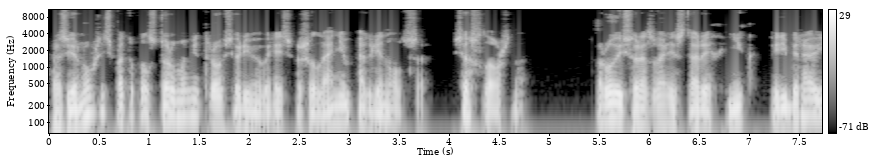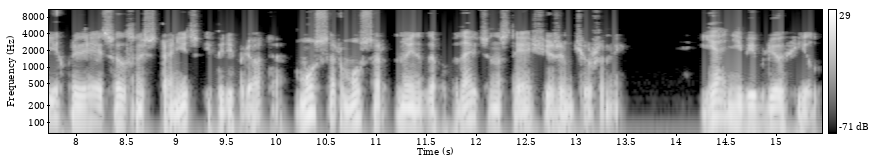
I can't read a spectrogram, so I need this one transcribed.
Развернувшись, потопал в сторону метро, все время борясь с желанием оглянулся. Все сложно. Роюсь в развале старых книг, перебираю их, проверяя целостность страниц и переплета. Мусор, мусор, но иногда попадаются настоящие жемчужины. Я не библиофил,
